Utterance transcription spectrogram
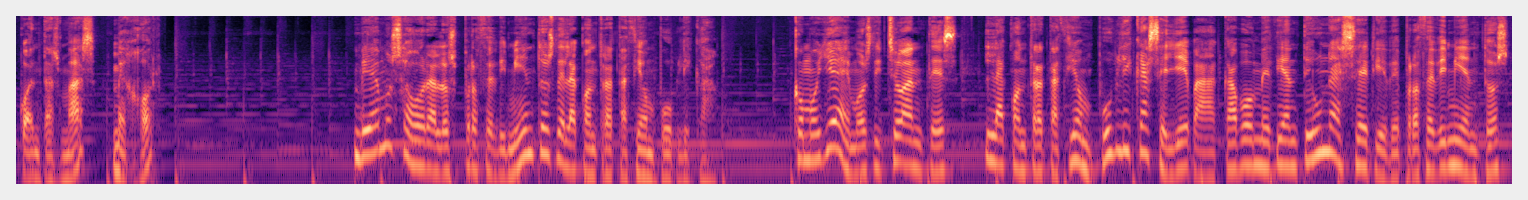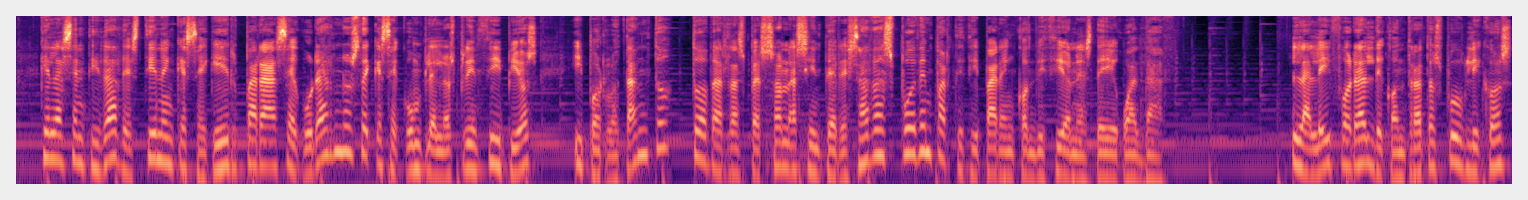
cuantas más, mejor. Veamos ahora los procedimientos de la contratación pública. Como ya hemos dicho antes, la contratación pública se lleva a cabo mediante una serie de procedimientos que las entidades tienen que seguir para asegurarnos de que se cumplen los principios y, por lo tanto, todas las personas interesadas pueden participar en condiciones de igualdad. La Ley Foral de Contratos Públicos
